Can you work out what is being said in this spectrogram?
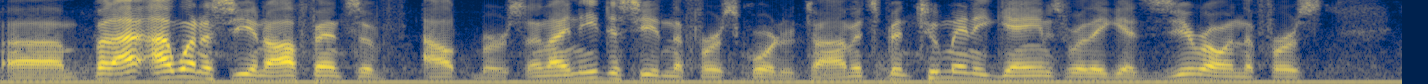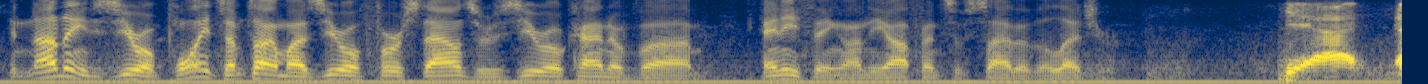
um, but I, I want to see an offensive outburst, and I need to see it in the first quarter. Tom, it's been too many games where they get zero in the first. Not only zero points, I'm talking about zero first downs or zero kind of uh, anything on the offensive side of the ledger. Yeah, I,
